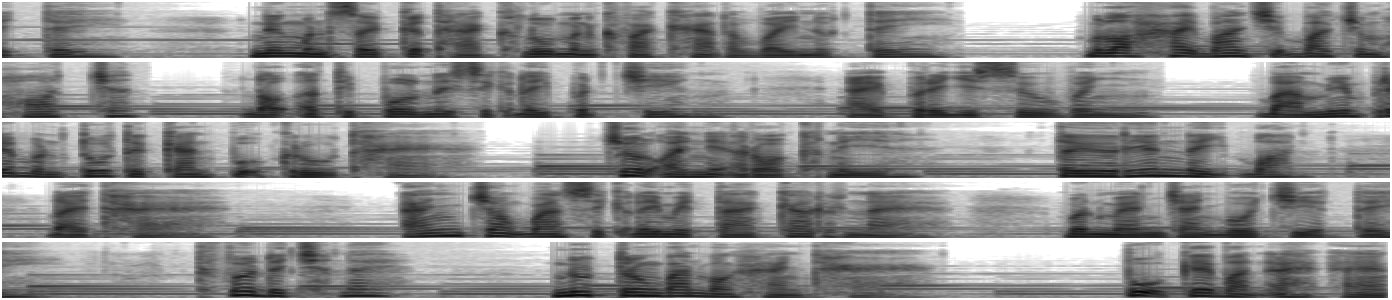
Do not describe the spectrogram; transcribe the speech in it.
និច្ចទេនឹងមិនសូវគិតថាខ្លួនមិនខ្វះខាតអ្វីនោះទេម្លោះហើយបានជាបើកចំហចិត្តដល់អធិពលនៃសេចក្តីពិតជាងឯព្រះយេស៊ូវវិញបានមានព្រះបន្ទូលទៅកាន់ពួកគ្រូថាចូលឲ្យអ្នករាល់គ្នា ទៅរៀននៃបទដែលថា អញចង់បានសេចក្តីមេត្តាករុណា មិនមែនចាញ់បូជាទេ ធ្វើដូច្នេះនោះទ្រង់បានបង្ហាញថា ពួកគេបានអះអាង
